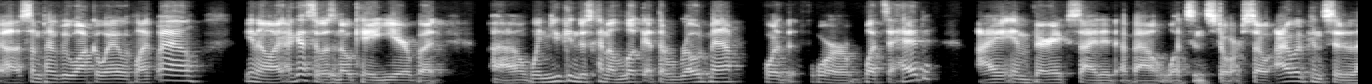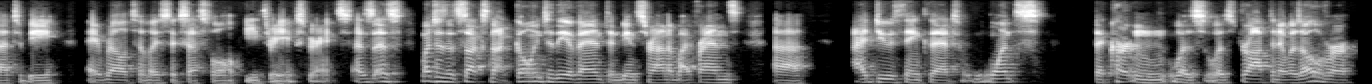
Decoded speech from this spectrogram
Uh, sometimes we walk away with like, well, you know, I, I guess it was an okay year, but uh, when you can just kind of look at the roadmap for the, for what's ahead, I am very excited about what's in store. So I would consider that to be a relatively successful E3 experience. As as much as it sucks not going to the event and being surrounded by friends, uh, I do think that once the curtain was was dropped and it was over,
